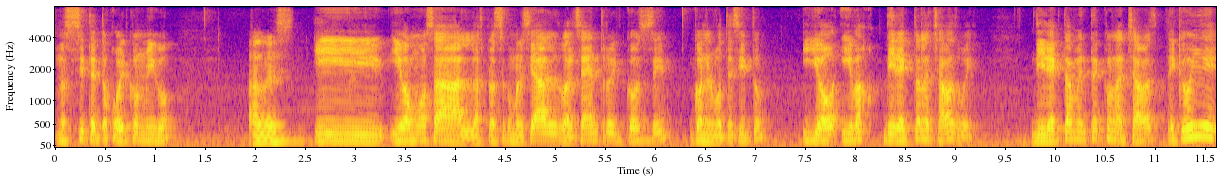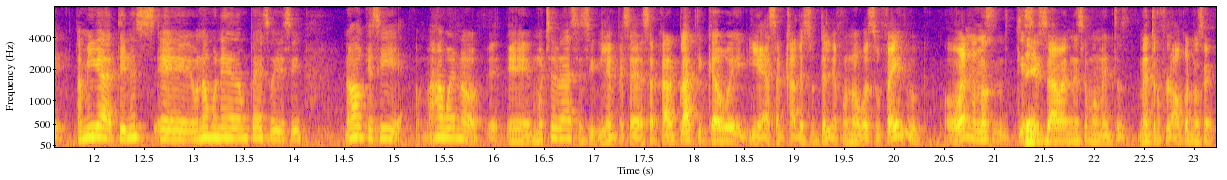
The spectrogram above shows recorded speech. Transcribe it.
No sé si te tocó ir conmigo. Tal vez. Y íbamos a las plazas comerciales o al centro y cosas así, con el botecito. Y yo iba directo a las chavas, güey. Directamente con las chavas. De que, oye, amiga, ¿tienes eh, una moneda, un peso? Y así. No, que sí. Ah, bueno, eh, eh, muchas gracias. Y le empecé a sacar plática, güey. Y a sacarle su teléfono o su Facebook. O bueno, no sé qué Sí. se usaba en ese momento. Metroflow, no sé.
